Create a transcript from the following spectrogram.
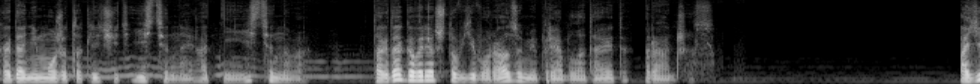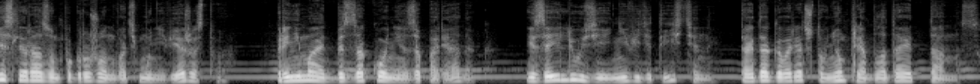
когда не может отличить истинное от неистинного, тогда говорят, что в его разуме преобладает раджас. А если разум погружен во тьму невежества, принимает беззаконие за порядок, из-за иллюзии не видит истины, тогда говорят, что в нем преобладает тамас.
